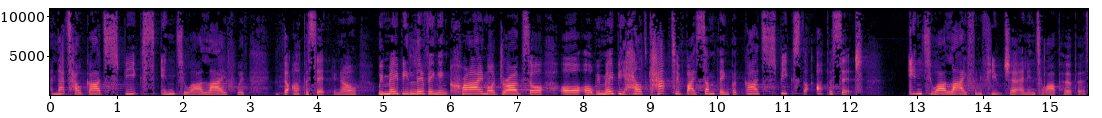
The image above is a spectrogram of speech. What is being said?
And that's how God speaks into our life with the opposite, you know. We may be living in crime or drugs or, or, or we may be held captive by something, but God speaks the opposite into our life and future and into our purpose.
